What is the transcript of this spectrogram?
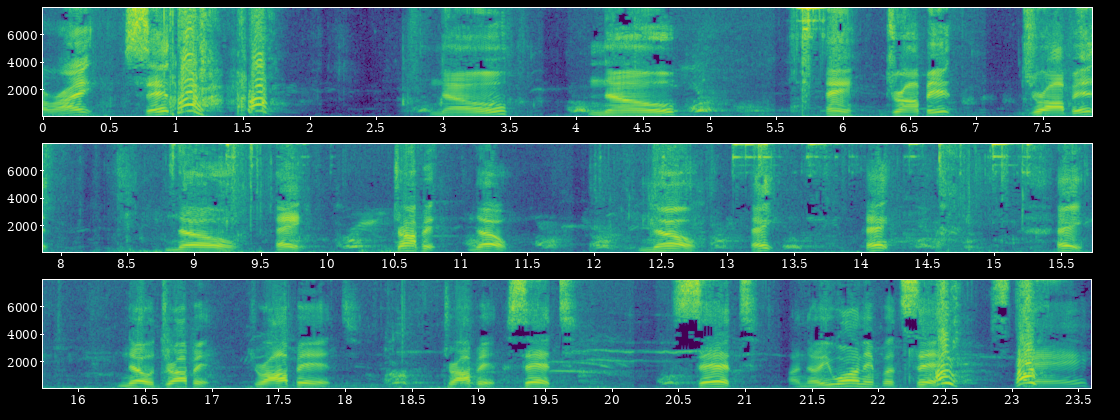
All right. Sit. No. No. Hey, drop it. Drop it. No. Hey, drop it. No. No. Hey. Hey. Hey. No, drop it. Drop it. Drop it. Sit. Sit. I know you want it, but sit. Stay.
